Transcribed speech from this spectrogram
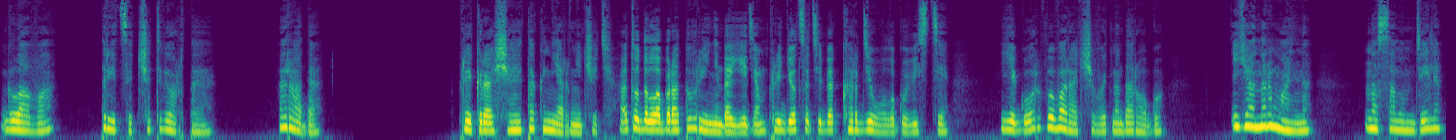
Глава 34. Рада. «Прекращай так нервничать, а то до лаборатории не доедем, придется тебя к кардиологу вести». Егор выворачивает на дорогу. «Я нормально». На самом деле,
